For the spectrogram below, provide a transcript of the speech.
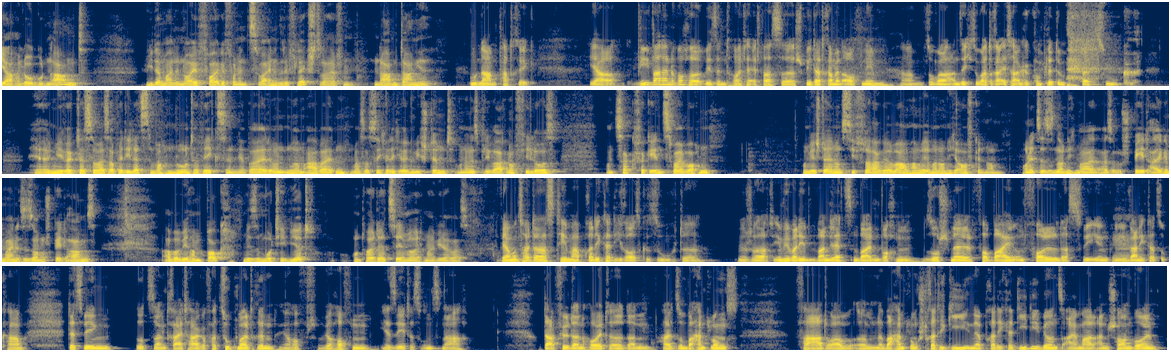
Ja, hallo, guten Abend. Wieder mal eine neue Folge von den Zweinen Reflexstreifen. Guten Abend, Daniel. Guten Abend, Patrick. Ja, wie war deine Woche? Wir sind heute etwas äh, später dran mit aufnehmen, ähm, sogar an sich sogar drei Tage komplett im Verzug. Ja, irgendwie wirkt das so, als ob wir die letzten Wochen nur unterwegs sind, wir beide, und nur am Arbeiten, was auch sicherlich irgendwie stimmt. Und dann ist privat noch viel los. Und zack, vergehen zwei Wochen. Und wir stellen uns die Frage, warum haben wir immer noch nicht aufgenommen? Und jetzt ist es noch nicht mal, also spät allgemein, jetzt ist es auch noch spät abends. Aber wir haben Bock, wir sind motiviert und heute erzählen wir euch mal wieder was. Wir haben uns heute das Thema Prädikadie rausgesucht. Wie schon gesagt, irgendwie war die, waren die letzten beiden Wochen so schnell vorbei und voll, dass wir irgendwie mhm. gar nicht dazu kamen. Deswegen sozusagen drei Tage Verzug mal drin. Ihr hofft, wir hoffen, ihr seht es uns nach. Dafür dann heute dann halt so ein Behandlungspfad oder ähm, eine Behandlungsstrategie in der Prädikadie, die wir uns einmal anschauen wollen.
